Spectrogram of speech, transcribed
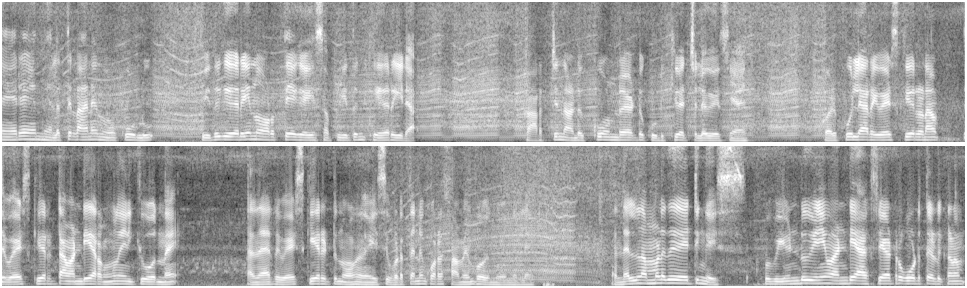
നേരെ നിലത്തിടാനേ നോക്കുകയുള്ളൂ അപ്പോൾ ഇത് കയറിയെന്ന് ഓർത്തിയ ഗൈസ് അപ്പോൾ ഇതും കയറിയില്ല കറക്റ്റ് നടുക്കും കൊണ്ടുപോയിട്ട് കുടുക്കി വെച്ചല്ലോ ഗൈസ് ഞാൻ. കുഴപ്പമില്ല റിവേഴ്സ് ഗിയർ ഇടാം. റിവേഴ്സ് ഗിയർ ഇട്ടാൽ വണ്ടി ഇറങ്ങുമെന്ന് എനിക്ക് തോന്നുന്നത് എന്നാൽ റിവേഴ്സ് ഗിയർ ഇട്ട് നോക്കാം ഗൈസ് ഇവിടെ തന്നെ കുറേ സമയം പോയെന്ന് തോന്നുന്നില്ലേ? എന്നാലും നമ്മളിത് കയറ്റും ഗൈസ് അപ്പോൾ വീണ്ടും ഇനി വണ്ടി ആക്സിലേറ്റർ കൊടുത്തെടുക്കണം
